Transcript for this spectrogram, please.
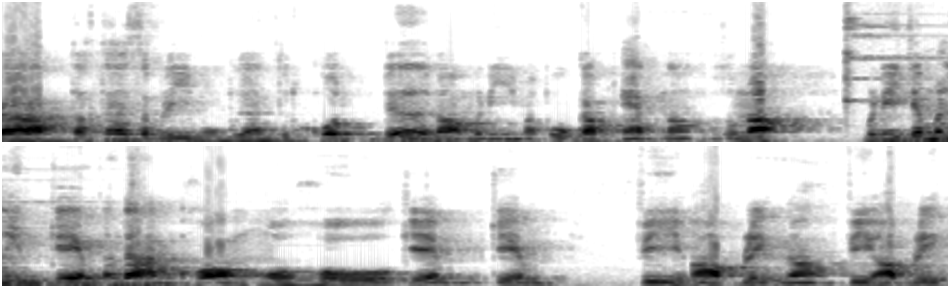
กับทักทายสวัสดีมูเพื่อนทุกคนเด้อเนาะมื้อนี้มาพบกับแอดเนาะผู้ชมเนาะมื้อนี้จะมาล่นเกมทางด้านของโอ้โหเกมเกม Free of Brick เนาะ Free of Brick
